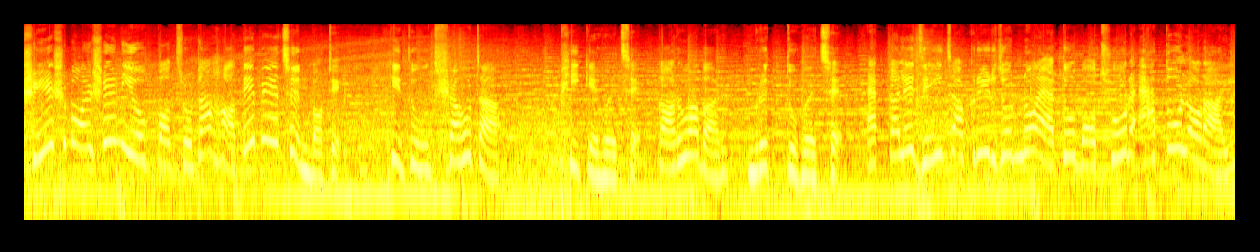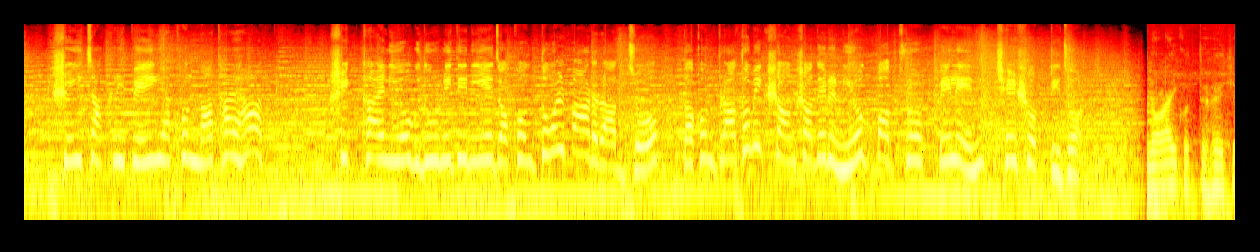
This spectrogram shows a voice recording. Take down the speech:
শেষ বয়সে নিয়োগপত্রটা হাতে পেয়েছেন বটে। কিন্তু উৎসাহটা ফিকে হয়েছে কারও আবার মৃত্যু হয়েছে। এককালে যেই চাকরির জন্য এত বছর এত লড়াই সেই চাকরি পেয়েই এখন মাথায় হাত। শিক্ষায় নিয়োগ দুর্নীতি নিয়ে যখন তোলপাড় রাজ্য তখন প্রাথমিক সংসদের নিয়োগপত্র পেলেন ছেষট্টি জন। লড়াই করতে হয়েছে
